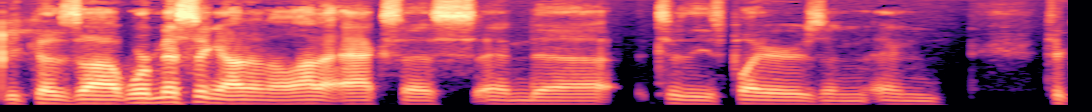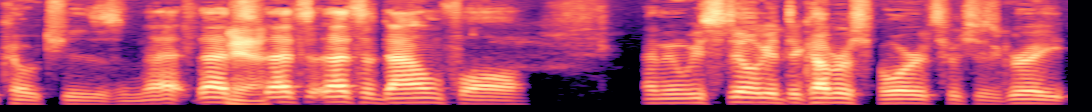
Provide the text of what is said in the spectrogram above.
because uh, we're missing out on a lot of access and uh, to these players and, and to coaches and that that's Yeah. that's that's a downfall. I mean, we still get to cover sports, which is great,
